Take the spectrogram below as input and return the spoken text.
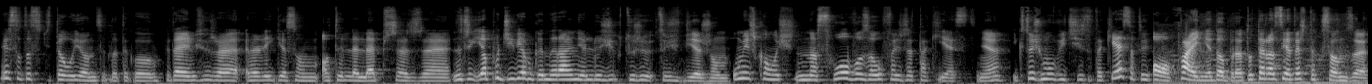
Jest to dosyć dołujące, dlatego wydaje mi się, że religie są o tyle lepsze, że. Znaczy, ja podziwiam generalnie ludzi, którzy coś wierzą. Umiesz komuś na słowo zaufać, że tak jest, nie? I ktoś mówi ci, że tak jest, a ty. O, fajnie, dobra, to teraz ja też tak sądzę.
